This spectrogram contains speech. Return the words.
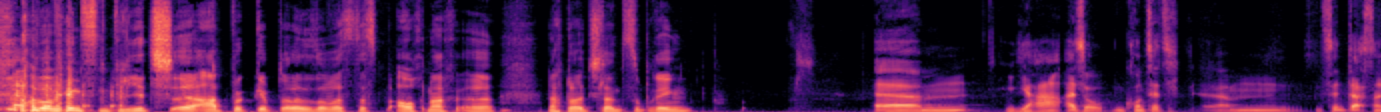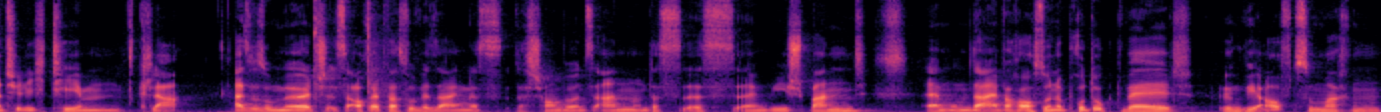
Aber wenn es ein Bleach äh, Artbook gibt oder sowas, das auch nach, äh, nach Deutschland zu bringen? Ähm, ja, also grundsätzlich ähm, sind das natürlich Themen, klar. Also so Merch ist auch etwas, wo wir sagen, das, das schauen wir uns an und das ist irgendwie spannend, ähm, um da einfach auch so eine Produktwelt irgendwie aufzumachen.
